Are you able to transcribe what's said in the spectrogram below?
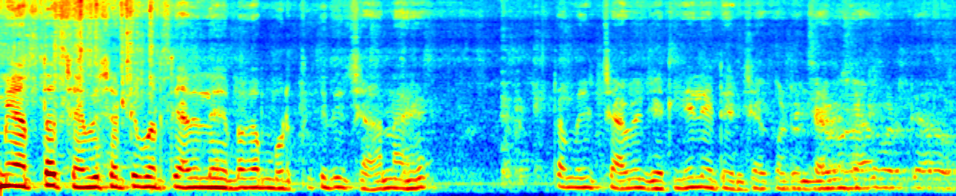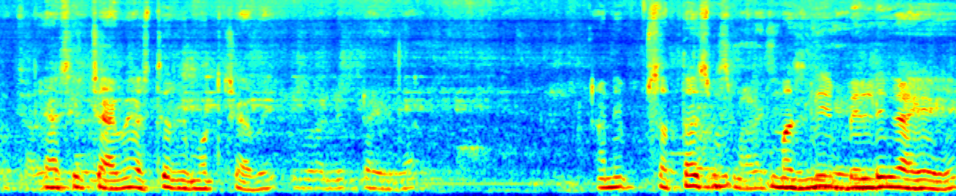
मी आत्ता चावीसाठी वरती आलेलो आहे. बघा मूर्ती किती छान आहे. तर मी चावी घेतलेली आहे त्यांच्याकडून. बघा. अशी चावी असते रिमोट चावी. आणि सत्तावीस मजली बिल्डिंग आहे हे.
